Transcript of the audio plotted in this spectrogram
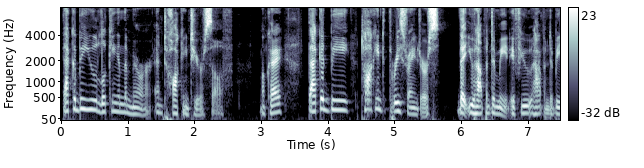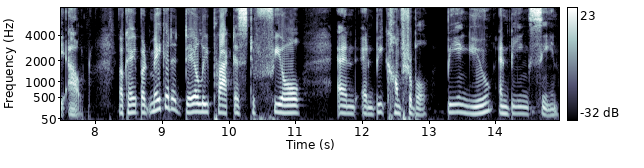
That could be you looking in the mirror and talking to yourself. Okay. That could be talking to three strangers that you happen to meet if you happen to be out. Okay. But make it a daily practice to feel and, and be comfortable being you and being seen.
